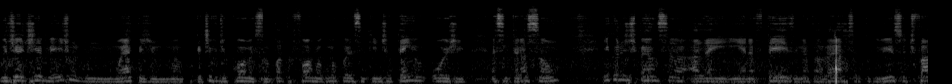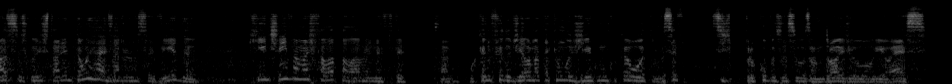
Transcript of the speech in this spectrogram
no dia a dia mesmo, num app, de um aplicativo de e-commerce, uma plataforma, alguma coisa assim que a gente já tem hoje essa interação. E quando a gente pensa além em NFTs, em metaverso tudo isso, de fato, essas coisas estarem tão enraizadas na nossa vida que a gente nem vai mais falar a palavra NFT, sabe? Porque no fim do dia ela é uma tecnologia como qualquer outra. Você se preocupa se você usa Android ou iOS,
